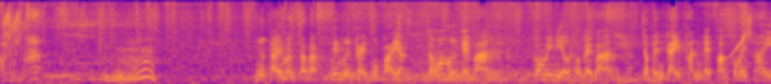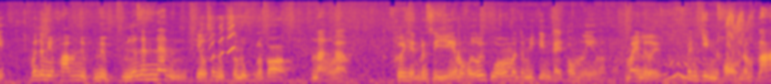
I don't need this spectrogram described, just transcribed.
อร่อยมาก อื้อหือเนื้อไก่มันจะแบบไม่เหมือนไก่ทั่วไปอะ จะว่าเหมือนไก่บ้าน ก็ไม่เหนียวเท่าไก่บ้าน จะเป็นไก่พันธุ์ไก่ฟาร์มก็ไม่ใช่ มันจะมีความหนึบหนึบๆเนื้อแน่นๆเคี้ยวสนุกสนุกแล้วก็หนังอะเคยเห็นเป็นสีอย่างเงี้ยบางคนเอ้ยกลัวว่ามันจะมีกลิ่นไก่ต้มอะไรเงี้ยแบบไม่เลย เป็นกลิ่นหอมน้ำปลา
